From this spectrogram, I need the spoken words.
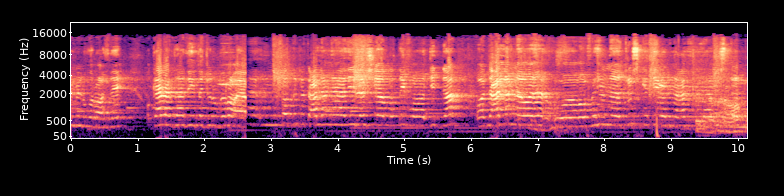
وعلم الوراثة وكانت هذه تجربة رائعة. من فضلك تعلمنا هذه الأشياء اللطيفة جدا وتعلمنا وفهمنا دروس كثيرة من عن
